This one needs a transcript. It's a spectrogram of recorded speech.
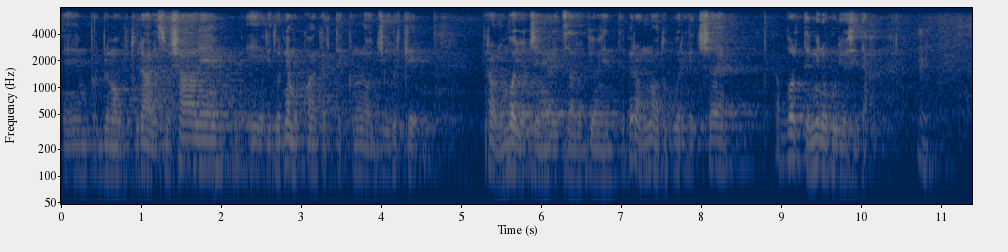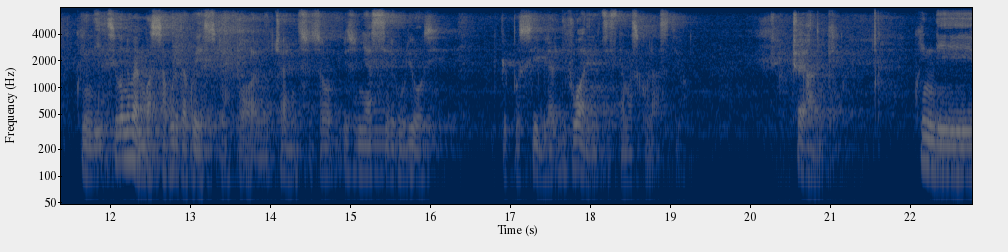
è un problema culturale, sociale e ritorniamo qua anche al tecnologico, perché però non voglio generalizzare ovviamente, però noto pure che c'è a volte meno curiosità. Mm. Quindi secondo me è mossa pure da questo un po', cioè nel senso bisogna essere curiosi il più possibile, al di fuori del sistema scolastico. Certo, Anche. Quindi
